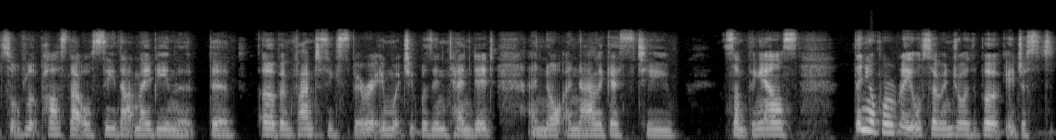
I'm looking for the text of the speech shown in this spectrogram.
sort of look past that or see that maybe in the, the urban fantasy spirit in which it was intended and not analogous to something else, then you'll probably also enjoy the book. It just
